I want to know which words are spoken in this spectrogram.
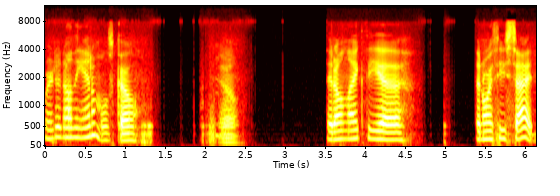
Where did all the animals go? Yeah. They don't like the uh, the northeast side.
